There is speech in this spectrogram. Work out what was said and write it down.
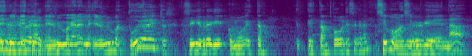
en el mismo en canal. el mismo canal, en el mismo estudio de hecho. Sí, yo creo que como es tan, es tan pobre ese canal, Sí, pues, sí, creo que- nada.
